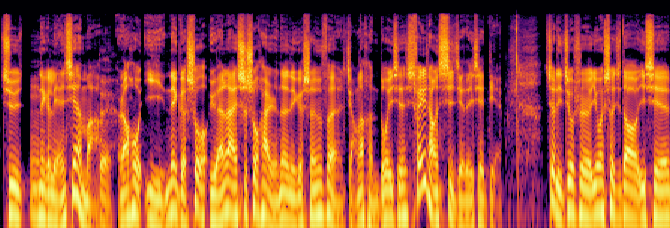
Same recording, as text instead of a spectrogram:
去那个连线嘛，嗯对。然后以那个受原来是受害人的那个身份，讲了很多一些非常细节的一些点。这里就是因为涉及到一些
